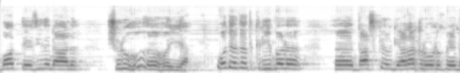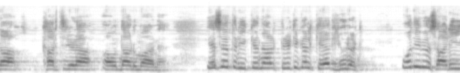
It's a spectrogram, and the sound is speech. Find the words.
ਬਹੁਤ ਤੇਜ਼ੀ ਦੇ ਨਾਲ ਸ਼ੁਰੂ ਹੋ- ਹੋਈ ਆ। ਉਹਦੇ ਤੇ ਤਕਰੀਬਨ ਅ, 10 ਕੁ 11 ਕਰੋੜ ਰੁਪਏ ਦਾ ਖਰਚ ਜਿਹੜਾ ਆਉਣ ਦਾ ਅਨੁਮਾਨ ਹੈ। ਇਸੇ ਤਰੀਕੇ ਨਾਲ ਕ੍ਰਿਟੀਕਲ ਕੇਅਰ ਯੂਨਿਟ ਉਹਦੀ ਵੀ ਉਸਾਰੀ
